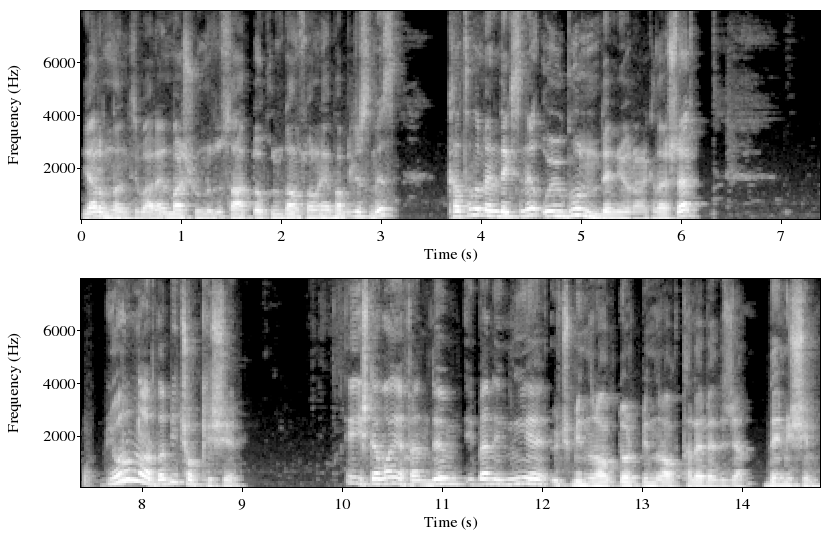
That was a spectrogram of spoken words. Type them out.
yarından itibaren başvurunuzu saat 9'dan sonra yapabilirsiniz. Katılım endeksine uygun deniyor arkadaşlar. Yorumlarda birçok kişi e işte vay efendim ben niye 3000 liralık 4000 liralık talep edeceğim demişim.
